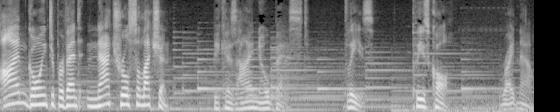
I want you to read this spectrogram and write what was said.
I'm going to prevent natural selection because I know best. Please, please call right now.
